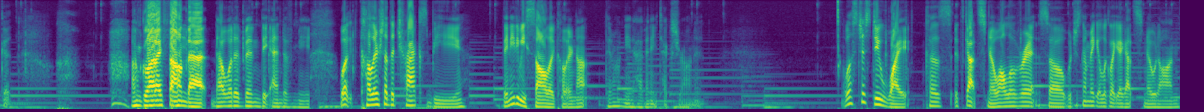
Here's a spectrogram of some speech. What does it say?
good. I'm glad I found that. That would have been the end of me. What color should the tracks be? They need to be solid color, not... They don't need to have any texture on it. Let's just do white, because it's got snow all over it, so we're just gonna make it look like I got snowed on.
